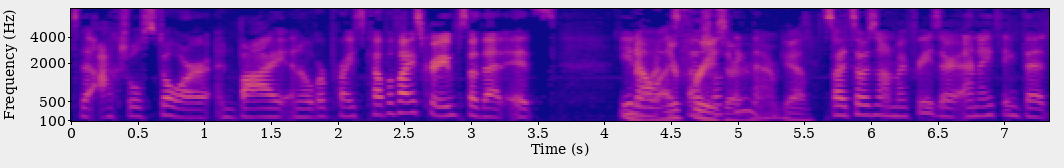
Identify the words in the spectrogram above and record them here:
to the actual store and buy an overpriced cup of ice cream so that it's you Not know a special freezer, thing there. yeah. So it's always not in my freezer. And I think that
